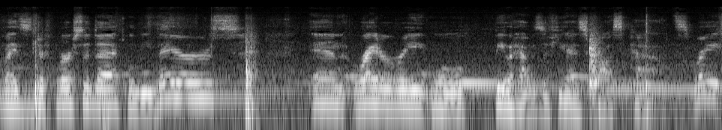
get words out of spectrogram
Vice versa deck will be theirs. And Rider Waite will be what happens if you guys cross paths, right?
